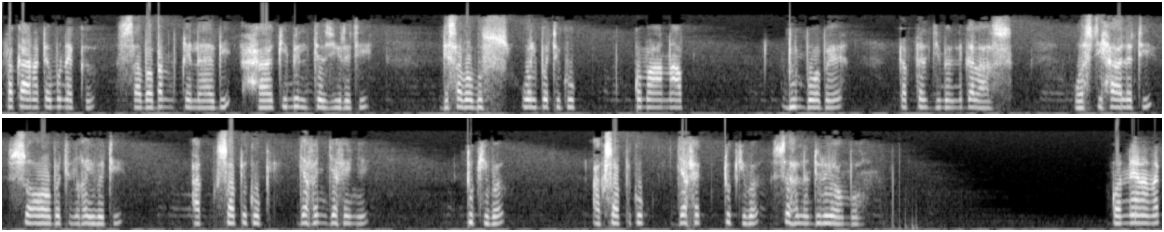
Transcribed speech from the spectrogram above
fakaanate mu nekk sababan xilaabi xaakimil jazirati di sababu walbatiku commandant dun boobee kaptal ji mel ni galaas wasti xaalati soobatil xaybati ak soppikuk jafeñ-jafeñi tukki ba ak soppikuk jafek tukki ba sëxlan di lu yombo. Kon nee na nag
